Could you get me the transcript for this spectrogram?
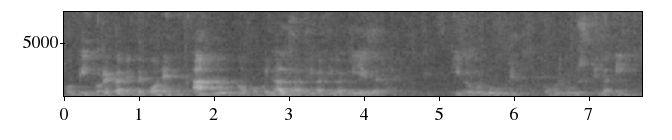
Porque incorrectamente ponen alumno como el alfa privativa griega y luego lumen como luz en latín.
